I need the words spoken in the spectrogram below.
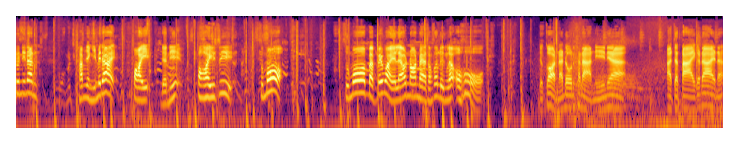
นู่นนี่นั่นทำอย่างนี้ไม่ได้ ปล่อย เดี๋ยวนี้ ปล่อยสิ ซูโม่ซูโม่แบบไม่ไหวแล้วนอนแผ่สองสลึงแล้วโอ้โห เดี๋ยวก่อนนะโดนขนาดนี้เนี่ย อาจจะตายก็ได้นะ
